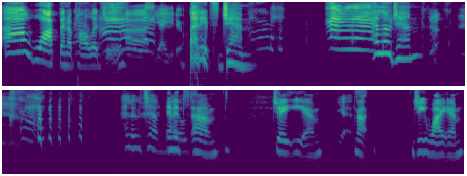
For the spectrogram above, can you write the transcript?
a whopping apology. Uh, yeah, you do. But it's Jem. Hello, Jem. Hello, Jem. And it's um. J E M, yes, not G Y M.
